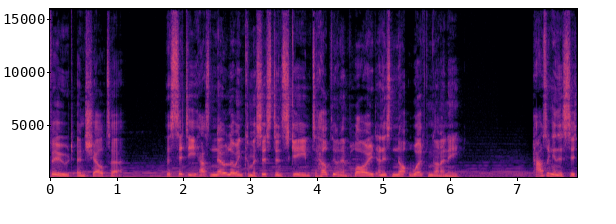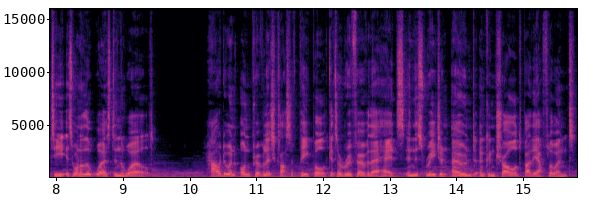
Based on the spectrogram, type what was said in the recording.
food, and shelter. The city has no low income assistance scheme to help the unemployed and is not working on any. Housing in this city is one of the worst in the world. How do an unprivileged class of people get a roof over their heads in this region owned and controlled by the affluent?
